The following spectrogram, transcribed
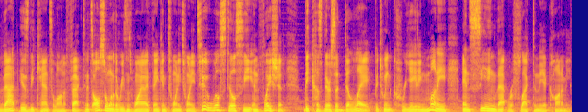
That is the Cantillon effect. And it's also one of the reasons why I think in 2022 we'll still see inflation, because there's a delay between creating money and seeing that reflect in the economy.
